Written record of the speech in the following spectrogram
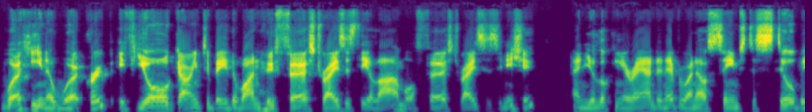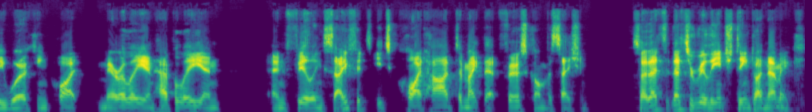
Working in a work group, if you're going to be the one who first raises the alarm or first raises an issue, and you're looking around and everyone else seems to still be working quite merrily and happily and and feeling safe, it's it's quite hard to make that first conversation. So that's that's a really interesting dynamic.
